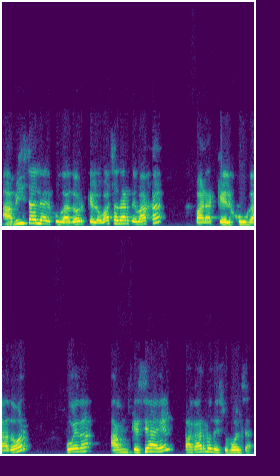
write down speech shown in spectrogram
avísale al jugador que lo vas a dar de baja para que el jugador pueda, aunque sea él, pagarlo de su bolsa.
